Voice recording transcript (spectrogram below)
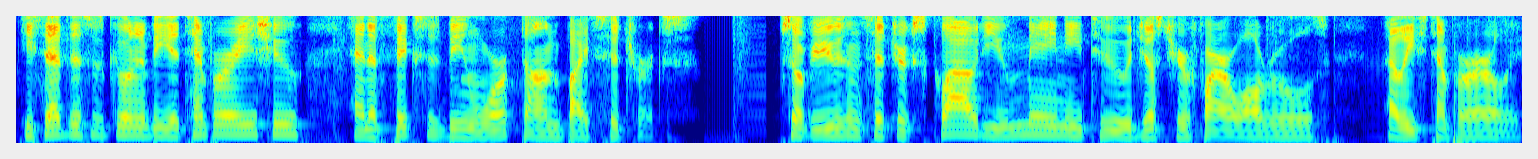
He said this is going to be a temporary issue and a fix is being worked on by Citrix. So if you're using Citrix Cloud, you may need to adjust your firewall rules, at least temporarily.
